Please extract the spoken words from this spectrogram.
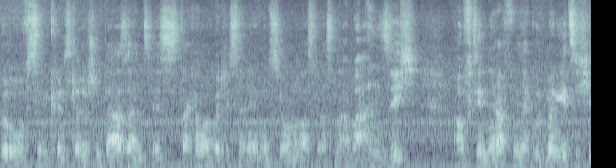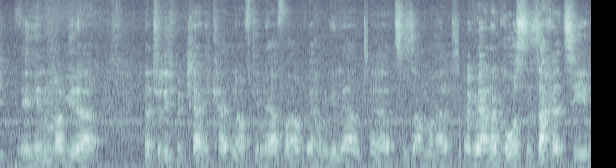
Berufs- und künstlerischen Daseins ist, da kann man wirklich seine Emotionen rauslassen, aber an sich auf die Nerven, ja gut, man geht sich hin und mal wieder natürlich mit Kleinigkeiten auf die Nerven, aber wir haben gelernt, äh, zusammen halt, weil wir an einer großen Sache ziehen,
